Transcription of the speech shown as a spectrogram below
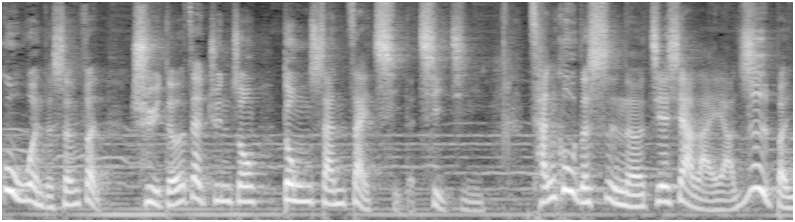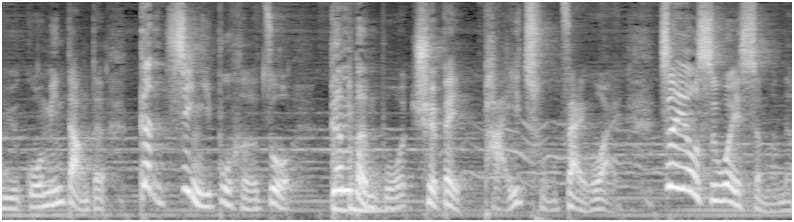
顾问的身份取得在军中东山再起的契机。残酷的是呢，接下来呀、啊，日本与国民党的更进一步合作，根本博却被排除在外，这又是为什么呢？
